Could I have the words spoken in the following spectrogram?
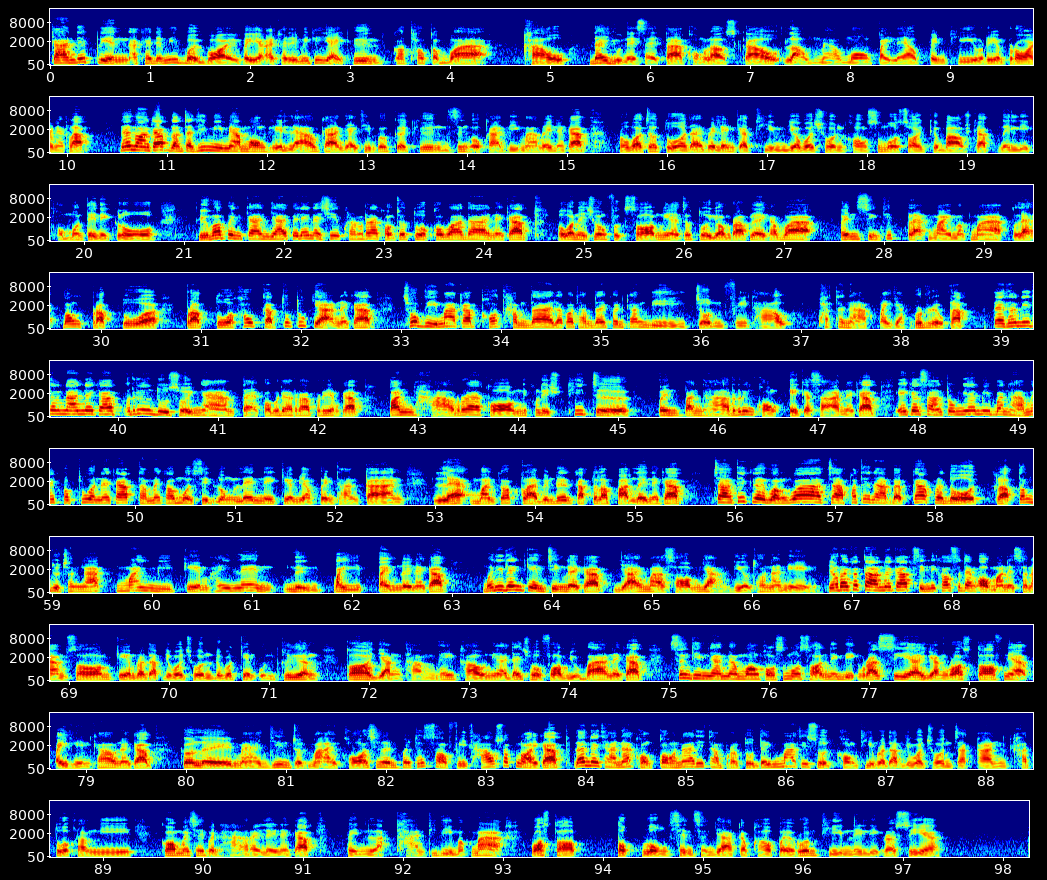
การได้เปลี่ยนอะคาเดมี่บ่อย ๆ ไปยังอะคาเดมี่ที่ใหญ่ขึ้น ก็เท่ากับว่าเขาได้อยู่ในสายตาของเหล่าสเกลเหล่าแมวมองไปแล้วเป็นที่เรียบร้อยนะครับ แน่นอนครับหลังจากที่มีแมวมองเห็นแล้วการย้ายทีมก็เกิดขึ้น ซึ่งโอกาสดีมากเลยนะครับ เพราะว่าเจ้าตัวได้ไปเล่นกับทีมเยาวชนของสโมสรเกอร์บาลครับในลีกของมอนเตเนโกรถือว่าเป็นการย้ายไปเล่นอาชีพครั้งแรกของเจ้าตัวก็ว่าได้นะครับ เพราะว่าในช่วงฝึกซ้อมเนี่ยเจ้าตัวยอมรับเลยครับว่า เป็นสิ่งที่แปลกใหม่มากๆ และต้องปรับตัว ปรับตัวเข้ากับทุกๆ อย่างนะครับ โชคดีมากครับเขาทำได้แล้วก็ทำได้ค่อนข้างดี จนฝีเท้าพัฒนาไปอย่างรวดเร็วครับ แต่ทั้งนี้ทั้งนั้นนะครับเรื่องดูสวยงามแต่ก็ไม่ได้ราบเรียบครับ ปัญหาแรกของนิโคลิชที่เจอเป็นปัญหาเรื่องของเอกสารนะครับ เอกสารตรงนี้มีปัญหาไม่ครบถ้วนนะครับทำให้เขาหมดสิทธิ์ลงเล่นในเกมอย่างเป็นทางการ และมันก็กลายเป็นเรื่องกับตลปัดเลยนะครับ จากที่เคยหวังว่าจะพัฒนาแบบก้าวกระโดด กลับต้องหยุดชะงัก ไม่มีเกมให้เล่น 1 ปีเต็มเลยนะครับ ไม่ได้เล่นเกมจริงเลยครับ ย้ายมาซ้อมอย่างเดียวเท่านั้นเอง อย่างไรก็ตามนะครับ สิ่งที่เขาแสดงออกมาในสนามซ้อม เกมระดับเยาวชน หรือว่าเกมอุ่นเครื่อง ก็ยังทำให้เขาเนี่ยได้โชว์ฟอร์มอยู่บ้างนะครับ ซึ่งทีมงานแมวมองของสโมสรในลีกรัสเซียอย่างรอสตอฟเนี่ยไปเห็นเข้านะครับก็เลยแหมยื่นจดหมายขอเชิญไปทดสอบฝีเท้าสักหน่อยครับ และในฐานะของกองหน้าที่ทำประตูได้มากที่สุดของทีมระดับเยาวชนจากการคัดตัวครั้งนี้ ก็ไม่ใช่ปัญหาอะไรเลยนะครับ เป็นหลักฐานที่ดีมากๆรอสตอฟตกลงเซ็นสัญญากับเขาไปร่วมทีมในลีกรัสเซีย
